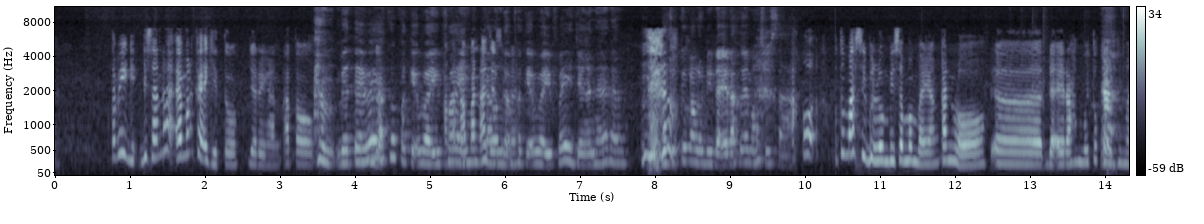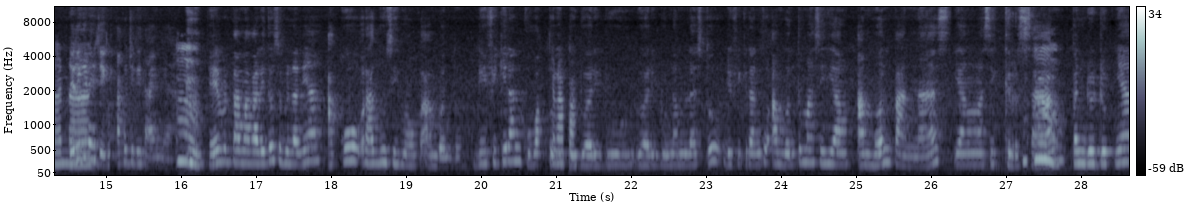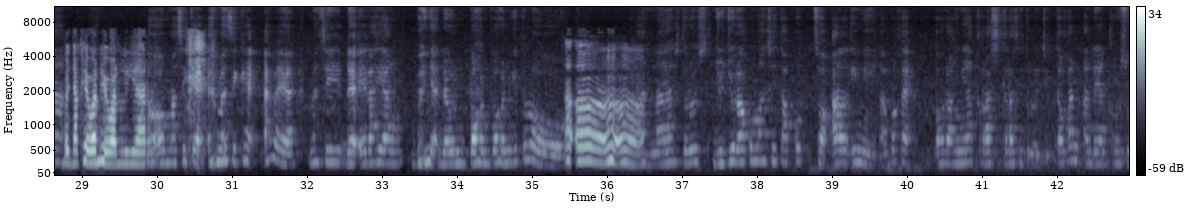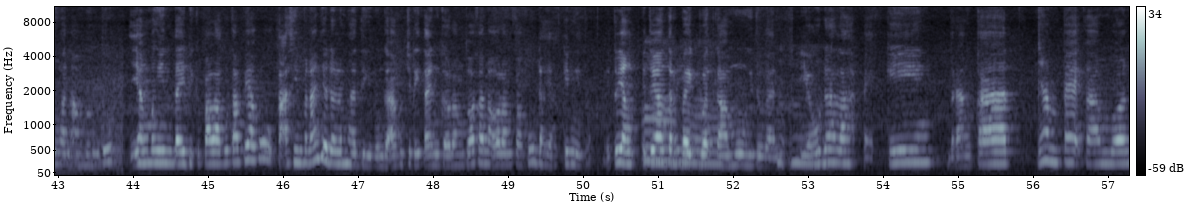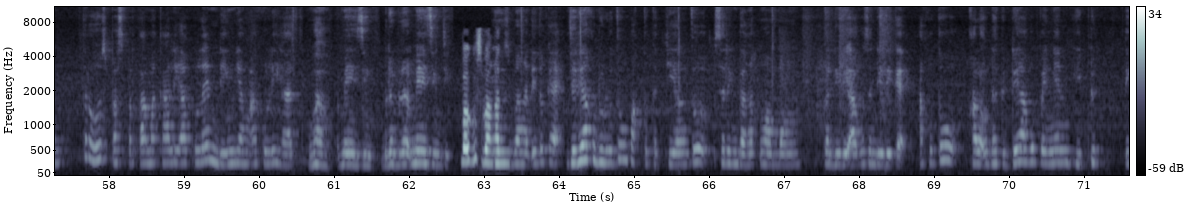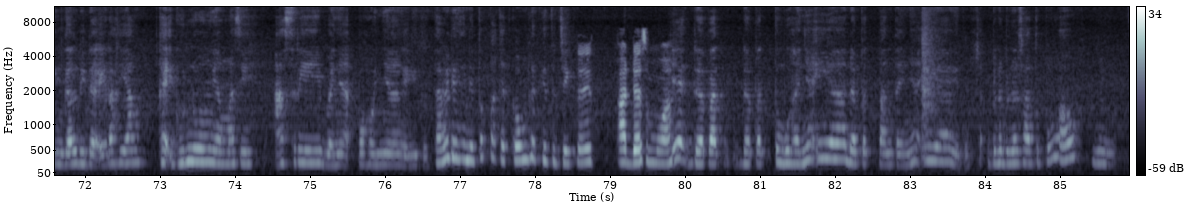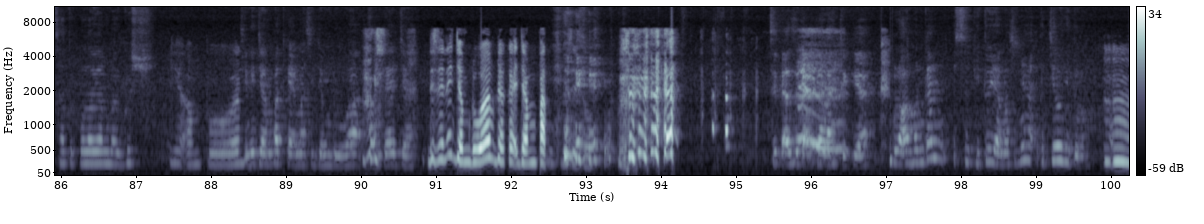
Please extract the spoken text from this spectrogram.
tapi di sana emang kayak gitu jaringan atau BTW Enggak. aku pakai wifi. Aman-aman aja kalau nggak pakai wifi ya jangan harap. Maksudku kalau di daerahku emang susah. aku tuh masih belum bisa membayangkan loh eh, daerahmu itu kayak gimana Jadi gini Cik, aku ceritain ya. Hmm. Jadi pertama kali itu sebenarnya aku ragu sih mau ke Ambon tuh. Di pikiranku waktu Kenapa? itu 2000 2016 tuh di pikiranku Ambon tuh masih yang Ambon panas, yang masih gersang, penduduknya banyak hewan-hewan liar Oh, oh, masih kayak masih kayak apa ya? Masih daerah yang banyak daun pohon-pohon gitu loh. Eh, eh, eh, eh. Panas terus jujur aku masih takut soal ini apa kayak orangnya keras-keras gitu loh Cik. Tahu kan ada yang kerusuhan Ambon tuh yang mengintai di kepala aku tapi aku tak simpen aja dalam hati gitu. Nggak aku ceritain ke orang tua karena orang tua aku udah yakin gitu. Itu yang itu yang Oh, terbaik iya. buat kamu gitu kan. Ya udahlah packing, berangkat, nyampe ke Ambon. Terus pas pertama kali aku landing yang aku lihat, wow, amazing. Bener-bener amazing, Cik. bagus banget Bagus banget itu kayak jadi aku dulu tuh waktu kecil tuh sering banget ngomong ke diri aku sendiri. Kayak aku tuh kalau udah gede aku pengen hidup tinggal di daerah yang kayak gunung yang masih asri banyak pohonnya kayak gitu. Tapi di sini tuh paket komplit gitu Jadi ada semua? Ya dapat dapat tumbuhannya iya dapat pantainya iya gitu. Bener-bener satu pulau satu pulau yang bagus. Ya ampun. Sini jam 4 kayak masih jam 2 santai aja. Di sini jam 2 udah kayak jam 4 di situ suka-suka kalah cik ya. Pulau Ambon kan segitu ya maksudnya kecil gitu loh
